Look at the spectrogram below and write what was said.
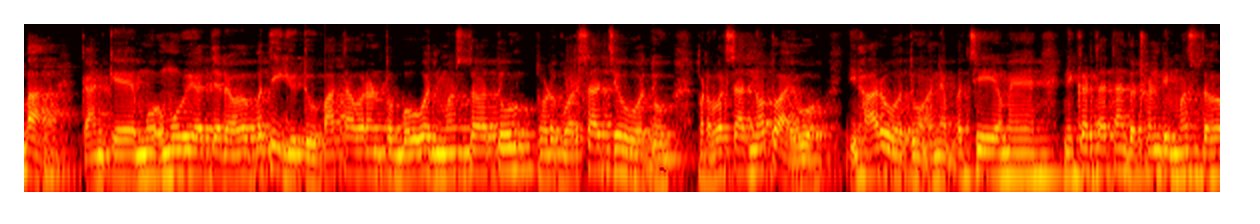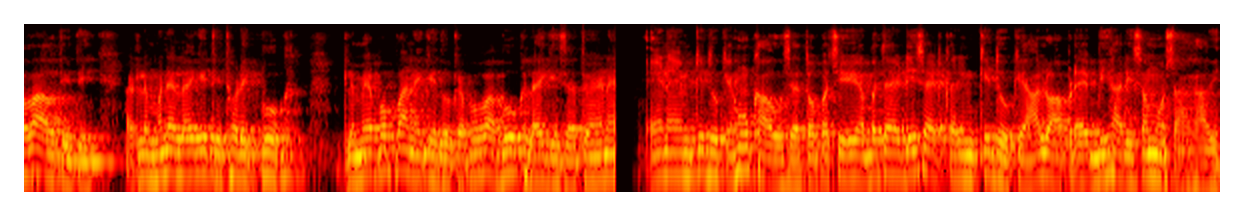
બહાર કારણ કે મૂવી અત્યારે હવે પતી ગયું હતું. વાતાવરણ તો બહુ જ મસ્ત હતું. થોડોક વરસાદ જેવું હતું. પણ વરસાદ નહોતો આવ્યો. એ સારું હતું. અને પછી અમે નીકળતા હતા તો ઠંડી મસ્ત હવા આવતી હતી. એટલે મને લાગી હતી થોડીક ભૂખ. એટલે મેં પપ્પાને કીધું કે, પપ્પા, ભૂખ લાગી છે. તો એણે એણે એમ કીધું કે શું ખાવું છે, તો પછી બધાએ ડિસાઈડ કરીને કીધું કે હાલો આપણે બિહારી સમોસા ખાવી.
